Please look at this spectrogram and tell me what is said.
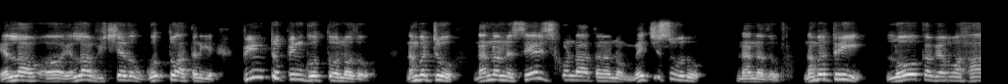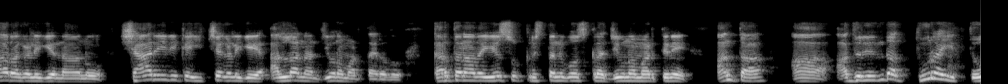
ಎಲ್ಲಾ ಎಲ್ಲಾ ವಿಷಯದ ಗೊತ್ತು ಆತನಿಗೆ ಪಿನ್ ಟು ಪಿನ್ ಗೊತ್ತು ಅನ್ನೋದು. ನಂಬರ್ ಟು ನನ್ನನ್ನು ಸೇರಿಸಿಕೊಂಡ ಆತನನ್ನು ಮೆಚ್ಚಿಸುವುದು ನನ್ನದು. ನಂಬರ್ ತ್ರೀ ಲೋಕ ವ್ಯವಹಾರಗಳಿಗೆ ನಾನು ಶಾರೀರಿಕ ಇಚ್ಛೆಗಳಿಗೆ ಅಲ್ಲ, ನಾನು ಜೀವನ ಮಾಡ್ತಾ ಇರೋದು. ಕರ್ತನಾದ ಯೇಸು ಕ್ರಿಸ್ತನಿಗೋಸ್ಕರ ಜೀವನ ಮಾಡ್ತೀನಿ ಅಂತ ಆ, ಅದರಿಂದ ದೂರ ಇತ್ತು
